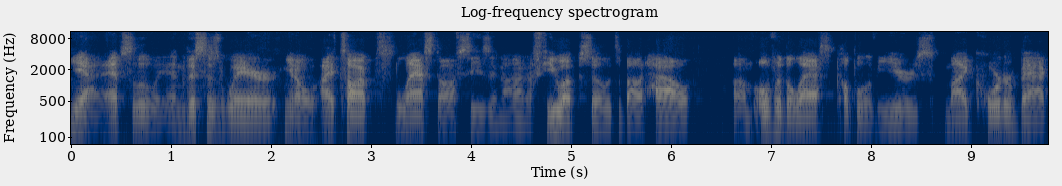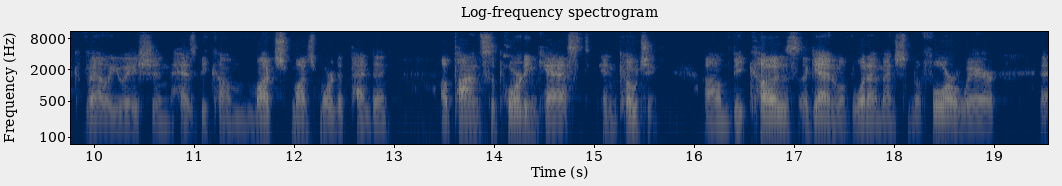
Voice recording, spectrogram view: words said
Yeah, absolutely. And this is where, you know, I talked last off season on a few episodes about how um, over the last couple of years, my quarterback valuation has become much, much more dependent upon supporting cast and coaching. Um, because again of what I mentioned before, where uh,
